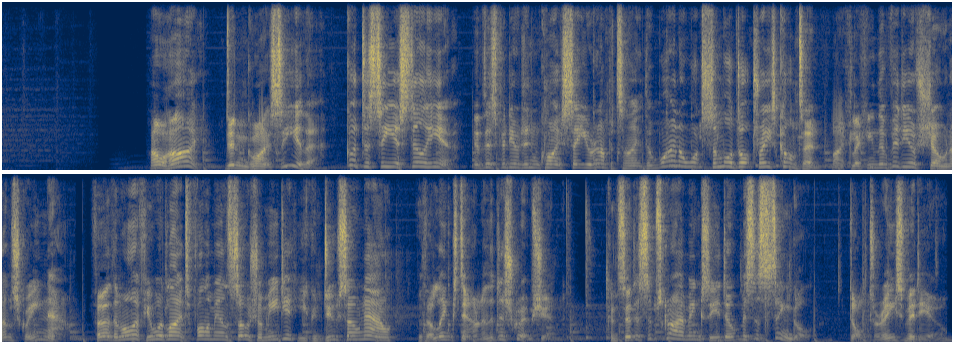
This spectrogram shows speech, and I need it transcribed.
Oh hi! Didn't quite see you there. Good to see you're still here. If this video didn't quite set your appetite, then why not watch some more Dr. Ace content by clicking the video shown on screen now. Furthermore, if you would like to follow me on social media, you can do so now with the links down in the description. Consider subscribing so you don't miss a single Dr. Ace video.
